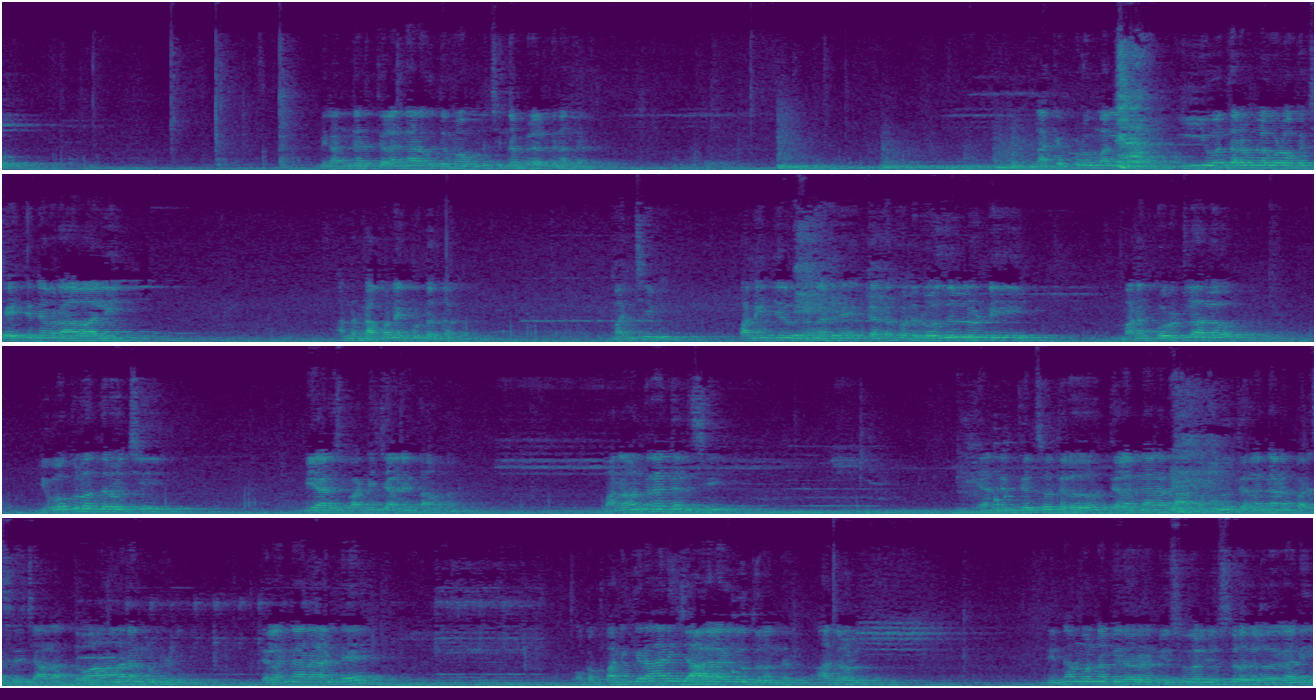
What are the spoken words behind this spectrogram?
మీరందరూ తెలంగాణ ఉద్యమం చిన్న పిల్లలు మీరందరూ. నాకెప్పుడు మళ్ళీ ఈ యువతరంలో కూడా ఒక చైతన్యం రావాలి అన్న తపన ఎక్కువ ఉంటుంది నాకు. మంచి పని ఏం జరుగుతుందంటే గత కొన్ని రోజుల నుండి మన కొరుట్లలో యువకులు అందరూ వచ్చి బీఆర్ఎస్ పార్టీ జాయిన్ అవుతా ఉన్నారు. మనమందరం కలిసి మీ అందరికి తెలుసో తెలియదు తెలంగాణ రాకముందు తెలంగాణ పరిస్థితి చాలా అధ్వానంగా ఉంటుంది. తెలంగాణ అంటే ఒక పనికిరాని జాగలాగా చూస్తున్నారు అందరు ఆంధ్రోళ్ళు నిన్న మొన్న మీరు ఎవరైనా న్యూస్ పేపర్లు చూస్తారో తెలియదు కానీ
